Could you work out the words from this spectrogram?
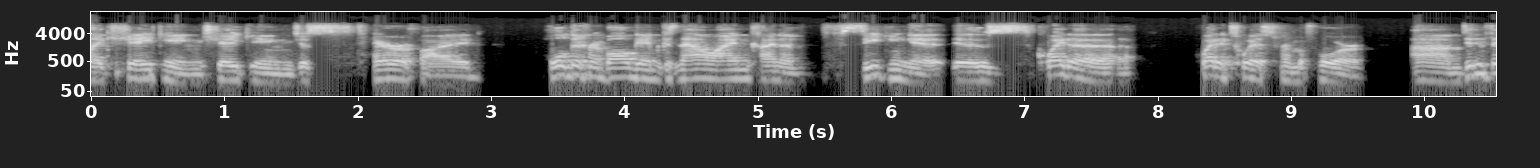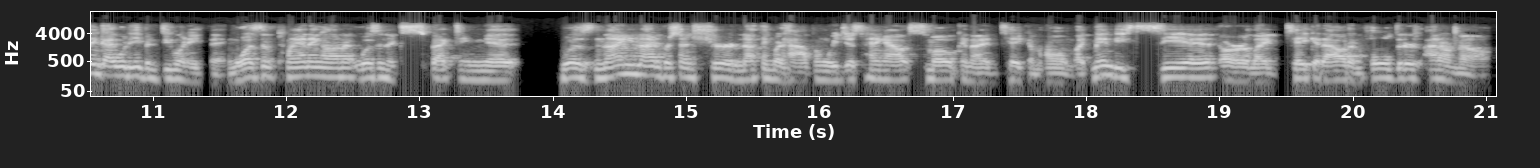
like shaking, shaking, just terrified. Whole different ball game because now I'm kind of seeking it is quite a quite a twist from before. Um, didn't think I would even do anything. Wasn't planning on it. Wasn't expecting it was 99% sure nothing would happen. We just hang out, smoke, and I'd take him home. Like maybe see it or like take it out and hold it. Or, I don't know.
